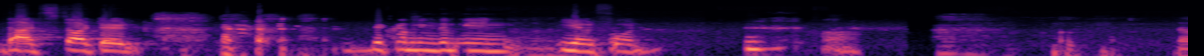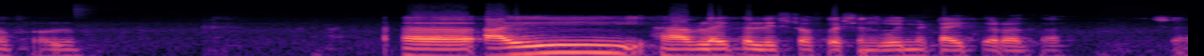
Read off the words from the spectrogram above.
that started becoming the main earphone Uh, Okay, no problem. Uh, I have like a list of questions. वही मैं type कर रहा था. अच्छा,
